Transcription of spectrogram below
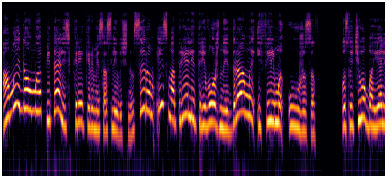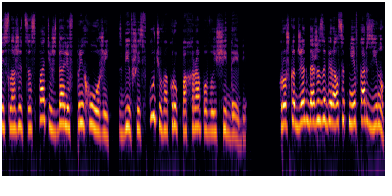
А мы дома питались крекерами со сливочным сыром и смотрели тревожные драмы и фильмы ужасов, после чего боялись ложиться спать и ждали в прихожей, сбившись в кучу вокруг похрапывающей Дебби. Крошка Джек даже забирался к ней в корзину,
